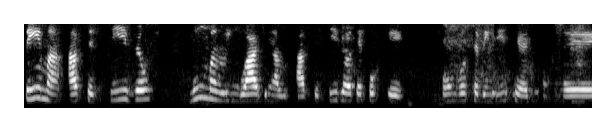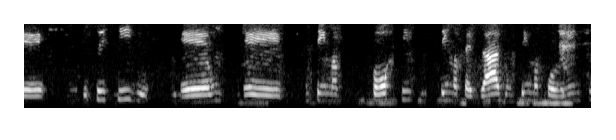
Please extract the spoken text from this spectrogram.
tema acessível, numa linguagem acessível, até porque, como você bem disse, Edson, é, o suicídio é um, é um tema forte, um tema pesado, um tema polêmico,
